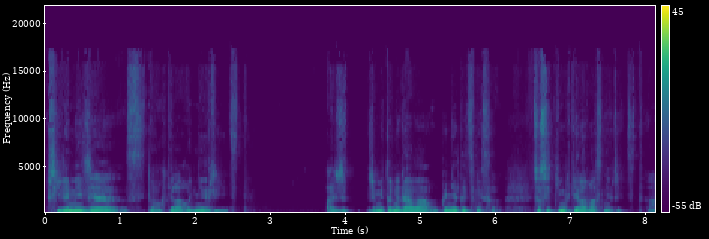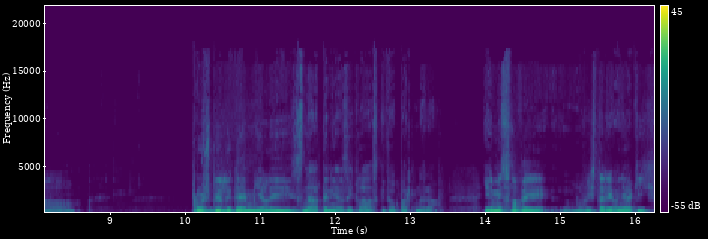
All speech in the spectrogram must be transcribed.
přijde mi, že si toho chtěla hodně říct a že že mi to nedává úplně teď smysl. Co si tím chtěla vlastně říct? Proč by lidé měli znát ten jazyk lásky toho partnera? Jinými slovy, mluvíš tady o nějakých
